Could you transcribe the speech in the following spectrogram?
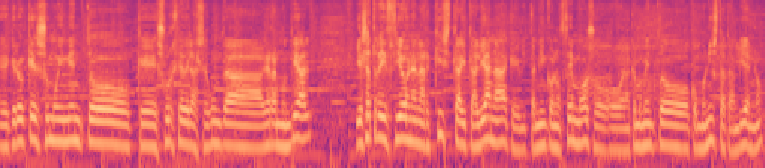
eh, creo que es un movimiento que surge de la Segunda Guerra Mundial y esa tradición anarquista italiana que también conocemos, o, en aquel momento comunista también, ¿no?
